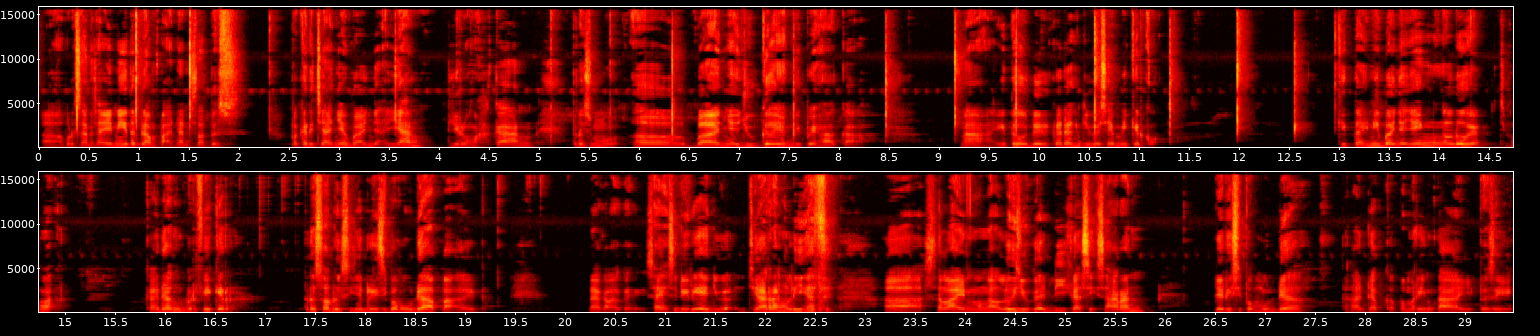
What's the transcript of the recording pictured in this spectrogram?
eh, perusahaan saya ini terdampak dan status pekerjaannya banyak yang dirumahkan, terus eh, banyak juga yang di PHK. Nah, itu dari kadang juga saya mikir kok kita ini banyaknya yang mengeluh ya, cuma kadang berpikir terus solusinya dari si pemuda apa nah kalau saya sendiri ya juga jarang lihat uh, selain mengeluh juga dikasih saran dari si pemuda terhadap ke pemerintah gitu sih.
